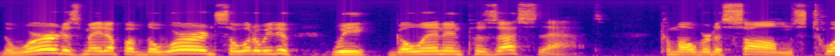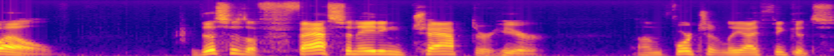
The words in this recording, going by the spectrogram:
The word is made up of the word, so what do we do? We go in and possess that. Come over to Psalms 12. This is a fascinating chapter here. Unfortunately, I think it's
